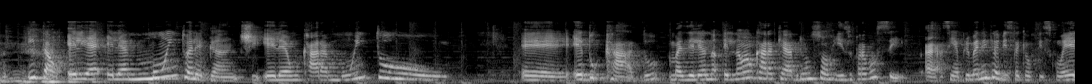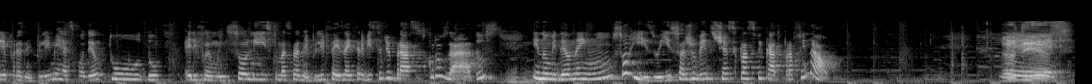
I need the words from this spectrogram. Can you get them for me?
Então, ele é, ele é muito elegante, ele é um cara muito é, educado, mas ele, é não- ele não é um cara que abre um sorriso pra você. Assim, a primeira entrevista que eu fiz com ele, por exemplo, ele me respondeu tudo, ele foi muito solícito, mas, por exemplo, ele fez a entrevista de braços cruzados Uhum. e não me deu nenhum sorriso. E isso a Juventus tinha se classificado pra final. Meu É, Deus.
